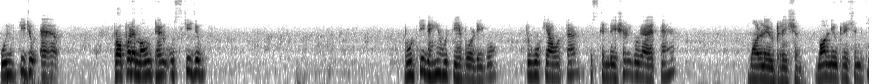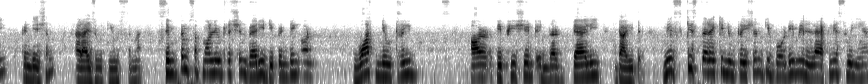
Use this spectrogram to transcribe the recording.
उनकी जो प्रॉपर अमाउंट है, उसकी जो पूर्ति नहीं होती है बॉडी को तो वो क्या होता है? उस कंडीशन को क्या कहते हैं? मॉल न्यूट्रिशन मॉल न्यूट्रिशन की कंडीशन अराइज होती है उस समय। Symptoms of malnutrition vary depending on what nutrients are deficient in the daily diet means किस तरह की न्यूट्रिशन की बॉडी में लैकनेस हुई है,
